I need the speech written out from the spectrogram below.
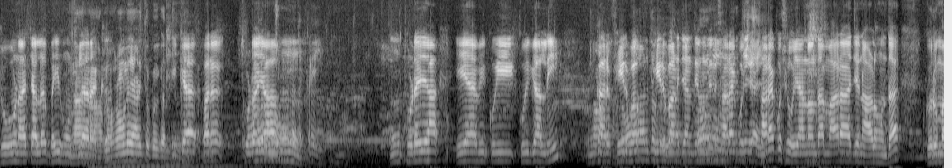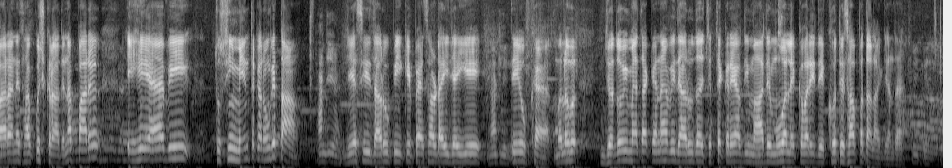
ਰੋ ਨਾ ਚੱਲ ਬਾਈ ਹੌਸਲਾ ਰੱਖ। ਰੋਣੇ ਵਾਲੀ ਤਾਂ ਕੋਈ ਗੱਲ ਠੀਕ ਹੈ। ਪਰ ਥੋੜਾ ਜਿਹਾ ਹੂੰ ਹੂੰ ਥੋੜਾ ਜਿਹਾ ਇਹ ਹੈ ਵੀ ਕੋਈ ਕੋਈ ਗੱਲ ਨਹੀਂ। ਘਰ ਫੇਰ ਬ- ਫੇਰ ਬਣ ਜਾਂਦੇ ਹੁੰਦੇ ਨੇ ਸਾਰਾ ਕੁਝ ਸਾਰਾ ਕੁਝ ਹੋ ਜਾਂਦਾ ਹੁੰਦਾ ਮਹਾਰਾਜ ਨਾਲ ਹੁੰਦਾ ਗੁਰੂ ਮਹਾਰਾਜ ਨੇ ਸਭ ਕੁਝ ਕਰਾ ਦੇਣਾ ਪਰ ਇਹ ਹੈ ਵੀ ਤੁਸੀਂ ਮਿਹਨਤ ਕਰੋਗੇ ਤਾਂ ਹਾਂਜੀ ਹਾਂਜੀ ਜੇ ਅਸੀਂ दारू ਪੀ ਕੇ ਪੈਸਾ ਉਡਾਈ ਜਾਈਏ ਨਾ ਠੀਕ ਹੈ। ਤੇ ਔਖਾ ਹੈ ਮਤਲਬ ਜਦੋਂ ਵੀ ਮੈਂ ਤਾਂ ਕਹਿੰਦਾ ਵੀ दारू ਦਾ ਚਿੱਤ ਕਰਿਆ ਆਪਦੀ ਮਾਂ ਦੇ ਮੂੰਹ ਵੱਲ ਇੱਕ ਵਾਰੀ ਦੇਖੋ ਤੇ ਸਭ ਪਤਾ ਲੱਗ ਜਾਂਦਾ ਹੈ ਠੀਕ ਹੈ ਜੀ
